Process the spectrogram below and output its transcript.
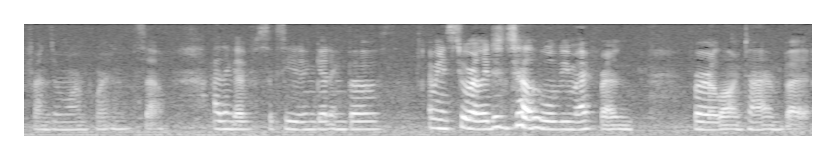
friends are more important. So I think I've succeeded in getting both. I mean, it's too early to tell who will be my friend for a long time, but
